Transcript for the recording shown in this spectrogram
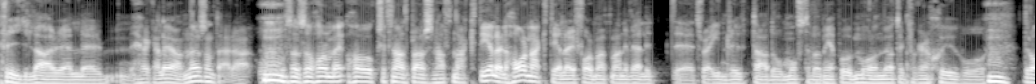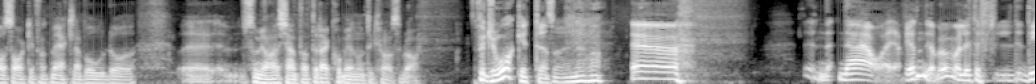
prylar eller höga löner och sånt där. Och, och sen så har, de, har också finansbranschen haft nackdelar eller har nackdelar i form av att man är väldigt eh, tror jag, inrutad och måste vara med på morgonmöten klockan sju och dra saker från ett mäklarbord. Och, eh, som jag har känt att det där kommer jag nog inte klara så bra. För tråkigt alltså? Eller? Eh, nej, jag vet inte. Jag var lite, det,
